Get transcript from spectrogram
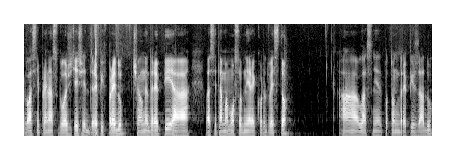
vlastne pre nás sú dôležitejšie drepy vpredu, čelné drepy a vlastne tam mám osobný rekord 200 a vlastne potom drepy vzadu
